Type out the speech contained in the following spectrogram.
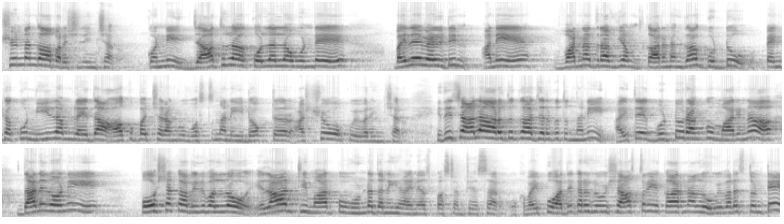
క్షుణ్ణంగా పరిశీలించారు. కొన్ని జాతుల కొళ్ళలో ఉండే బైలేవెల్డిన్ అనే వర్ణద్రవ్యం కారణంగా గుడ్డు పెంకకు నీలం లేదా ఆకుపచ్చ రంగు వస్తుందని డాక్టర్ అశోక్ వివరించారు. ఇది చాలా అరుదుగా జరుగుతుందని అయితే గుడ్డు రంగు మారినా దానిలోని పోషక విలువల్లో ఎలాంటి మార్పు ఉండదని ఆయన స్పష్టం చేశారు. ఒకవైపు అధికారులు శాస్త్రీయ కారణాలు వివరిస్తుంటే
